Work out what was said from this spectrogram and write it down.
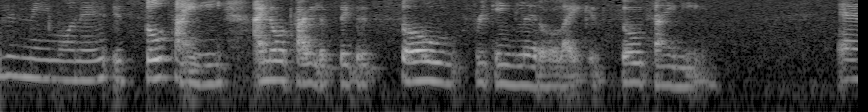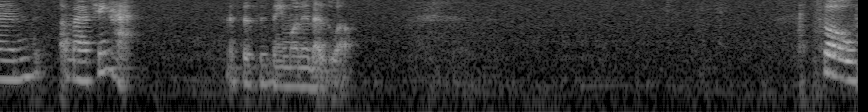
his name on it. It's so tiny. I know it probably looks big, but it's so freaking little. Like, it's so tiny. And a matching hat. That says his name on it as well. So,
